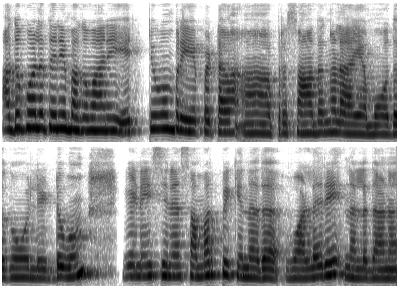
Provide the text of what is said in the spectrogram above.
അതുപോലെ തന്നെ ഭഗവാന് ഏറ്റവും പ്രിയപ്പെട്ട പ്രസാദങ്ങളായ മോദകവും ലഡുവും ഗണേശന് സമർപ്പിക്കുന്നത് വളരെ നല്ലതാണ്.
